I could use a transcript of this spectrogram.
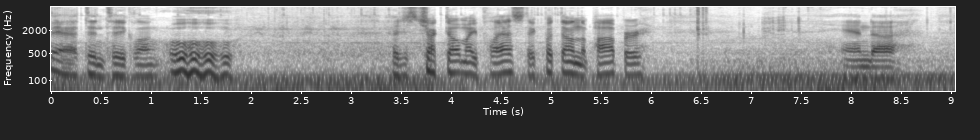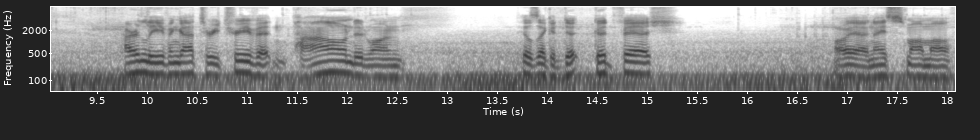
Yeah, it didn't take long. Ooh. I just chucked out my plastic, put down the popper, and uh, hardly even got to retrieve it and pounded one. Feels like a good fish. Oh, yeah, nice smallmouth.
